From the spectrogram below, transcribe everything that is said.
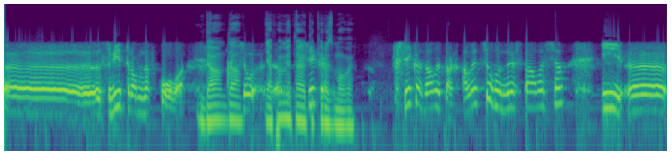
е, з вітром навколо. Да, да. цього- Я пам'ятаю всі- такі розмови. Всі казали так, але цього не сталося, і е,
